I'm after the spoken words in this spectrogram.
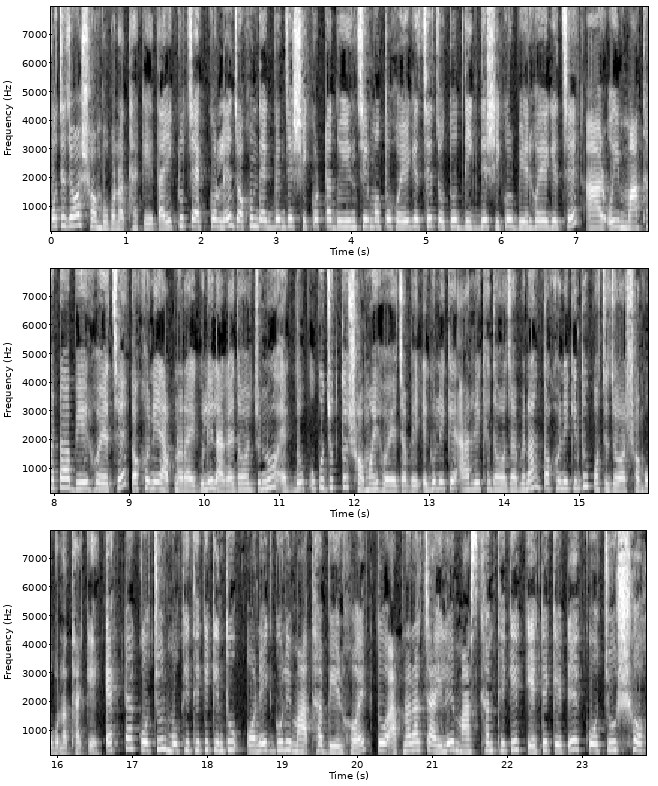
পচে যাওয়ার সম্ভাবনা থাকে। তাই একটু চেক করলে যখন দেখবেন যে শিকড়টা দুই ইঞ্চির মতো হয়ে গেছে, চতুর্দিক দিয়ে শিকড় বের হয়ে গেছে আর ওই মাথাটা বের হয়েছে, তখনই আপনারা এগুলি লাগাই দেওয়ার জন্য একদম উপযুক্ত সময় হয়ে যাবে। এগুলিকে আর রেখে দেওয়া যাবে না, তখনই কিন্তু পচে যাওয়ার সম্ভাবনা থাকে। একটা কচুর মুখী থেকে কিন্তু অনেকগুলি মাথা বের হয়। তো আপনারা চাইলে মাঝখান থেকে কেটে কেটে কচু সহ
